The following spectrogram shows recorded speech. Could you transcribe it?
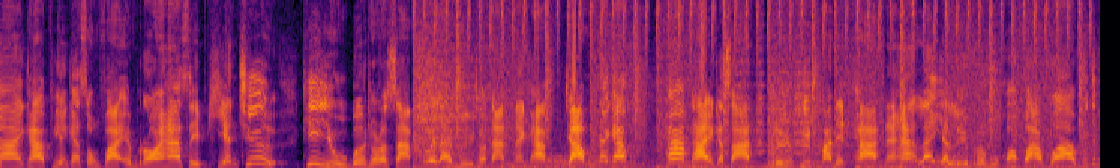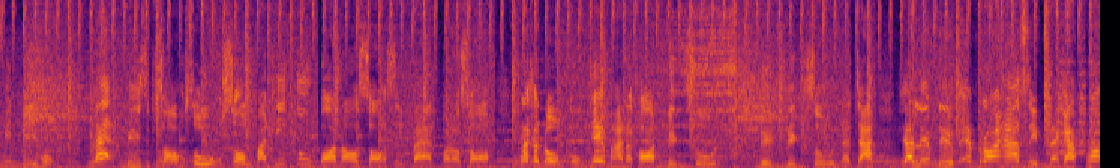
ง่ายๆครับเพียงแค่ส่งฝา M150 เขียนชื่อที่อยู่เบอร์โทรศัพท์ด้วยลายมือเท่านั้นนะครับย้ำนะครับห้ามถ่ายเอกสารหรือพิมพ์มาเด็ดขาดนะฮะและอย่าลืมระบุข้อความว่าวิตามิน B6 และ B12 สูงส่งมาที่ตู้ปอน248ปนสพระโขนงกรุงเทพมหานคร 110 นะจ๊ะ อย่าลืมดื่ม M150 นะครับ เพราะ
